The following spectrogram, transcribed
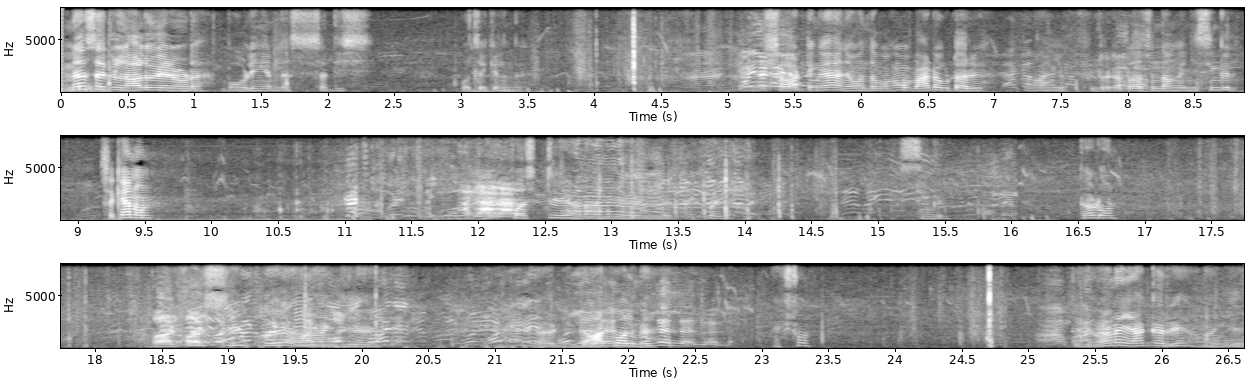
inner circle நாலு பேரோட? பவுலிங் இல்லை சதீஷ்? ஒத்தைக்கிலேருந்து ஷாட்டுங்க அங்கே வந்த பக்கமாக பேட்டை விட்டாரு. இங்கே ஃபில்டர் கரெக்டாக வச்சுருந்தாங்க. இங்கே சிங்கிள் செகண்ட் ஒன் ஃபஸ்ட்டு ஆனால் இங்கே லெஃப்ட் போய் single third one reverse sweep ஆனால் இங்கே டாட் பாலுங்க நெக்ஸ்ட் ஒன் இது வேணா யாக்கரு ஆனால் இங்கே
